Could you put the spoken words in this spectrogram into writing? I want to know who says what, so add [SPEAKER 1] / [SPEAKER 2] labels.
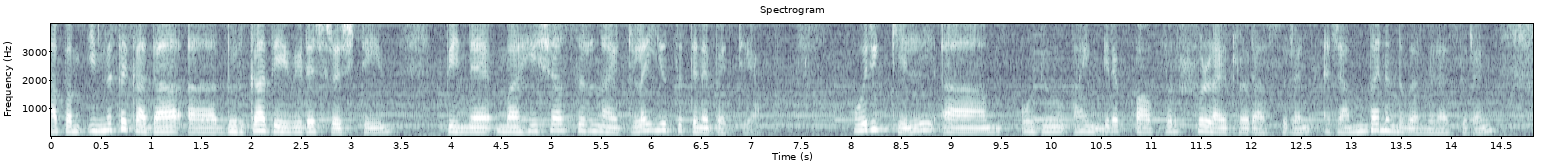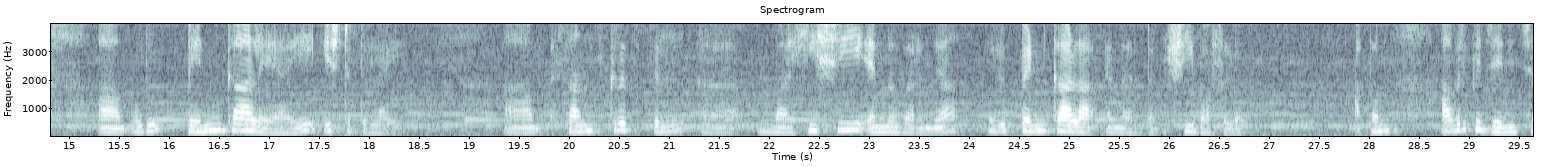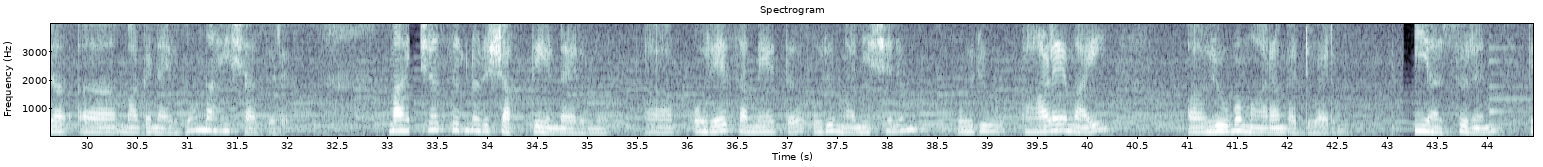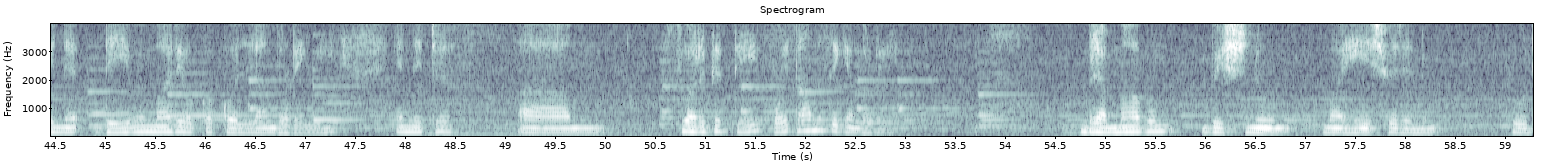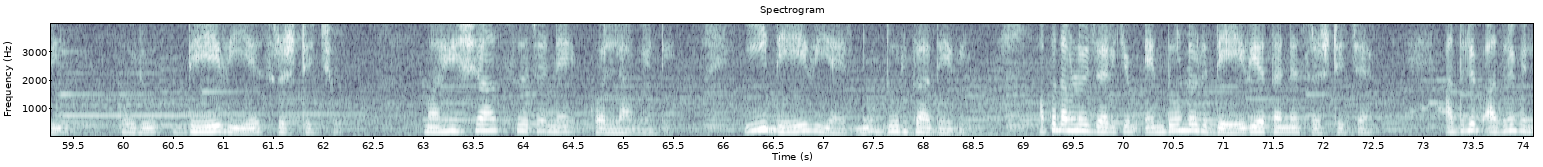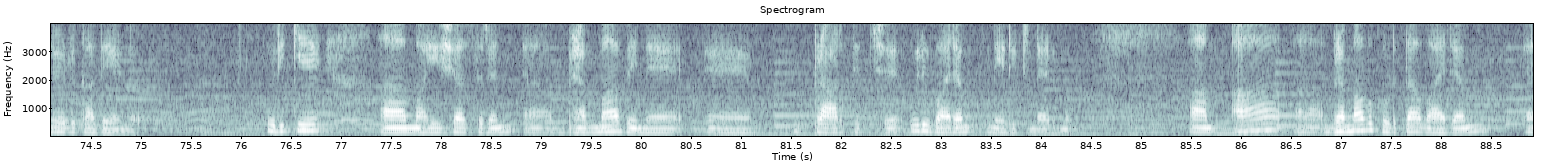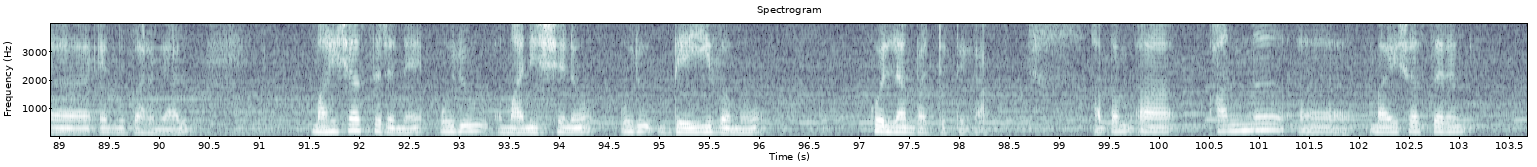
[SPEAKER 1] അപ്പം ഇന്നത്തെ കഥ ദുർഗാദേവിയുടെ സൃഷ്ടിയും പിന്നെ മഹിഷാസുരനായിട്ടുള്ള യുദ്ധത്തിനെ പറ്റിയാണ് ഒരിക്കൽ ഒരു ഭയങ്കര പവർഫുൾ ആയിട്ടുള്ള ഒരു അസുരൻ രമ്പൻ എന്ന് പറഞ്ഞൊരു അസുരൻ ഒരു പെൺകാളയായി ഇഷ്ടത്തിലായി. സംസ്കൃതത്തിൽ മഹിഷി എന്ന് പറഞ്ഞ ഒരു പെൺകാള എന്നർത്ഥം ഷീ ബഫലോ അപ്പം അവർക്ക് ജനിച്ച മകനായിരുന്നു മഹിഷാസുരൻ. മഹിഷാസുരനൊരു ശക്തി ഉണ്ടായിരുന്നു. ഒരേ സമയത്ത് ഒരു മനുഷ്യനും ഒരു കാളയുമായി രൂപം മാറാൻ പറ്റുമായിരുന്നു. ഈ അസുരൻ പിന്നെ ദൈവന്മാരെയൊക്കെ കൊല്ലാൻ തുടങ്ങി. എന്നിട്ട് സ്വർഗത്തെ പോയി താമസിക്കാൻ തുടങ്ങി. ബ്രഹ്മാവും വിഷ്ണുവും മഹേശ്വരനും കൂടി ഒരു ദേവിയെ സൃഷ്ടിച്ചു. മഹിഷാസുരനെ കൊല്ലാൻ വേണ്ടി. ഈ ദേവിയായിരുന്നു ദുർഗാദേവി. അപ്പോൾ നമ്മൾ വിചാരിക്കും എന്തുകൊണ്ട് ഒരു ദേവിയെ തന്നെ സൃഷ്ടിച്ചേ? അതിൽ അതിന് പിന്നിലൊരു കഥയുണ്ട്. ഒരിക്കൽ മഹിഷാസുരൻ ബ്രഹ്മാവിനെ പ്രാർത്ഥിച്ച് ഒരു വരം നേടിയിട്ടുണ്ടായിരുന്നു. ആ ബ്രഹ്മാവ് കൊടുത്ത വരം എന്ന് പറഞ്ഞാൽ മഹിഷാസുരനെ ഒരു മനുഷ്യനോ ഒരു ദൈവമോ കൊല്ലാൻ പറ്റത്തില്ല. അപ്പം അന്ന് മഹിഷാസുരൻ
